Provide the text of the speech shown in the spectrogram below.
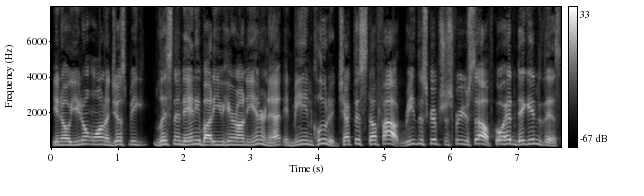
You know, you don't want to just be listening to anybody you hear on the internet, and me included. Check this stuff out. Read the scriptures for yourself. Go ahead and dig into this.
